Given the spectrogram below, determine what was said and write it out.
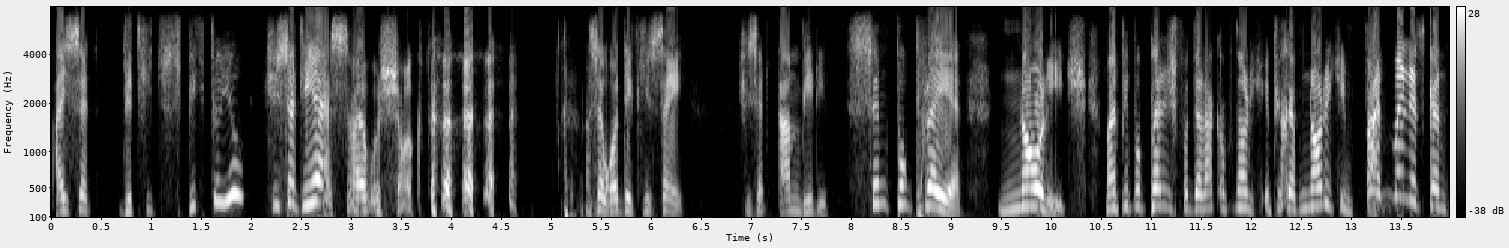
I said, Did he speak to you? She said, Yes. I was shocked. I said, What did he say? She said, unbelief. Simple prayer, knowledge. My people perish for the lack of knowledge. If you have knowledge, in five minutes can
